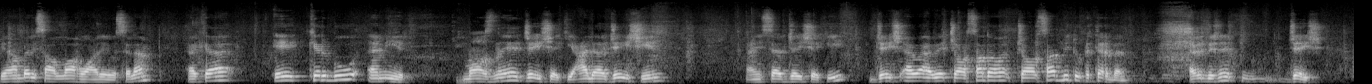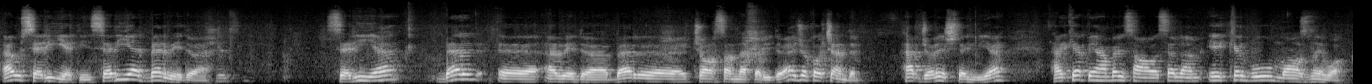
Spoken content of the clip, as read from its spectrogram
پیغمبر صلى الله عليه وسلم هكا اي كربو أمير مازنه جيشكي على جيش يعني سر جيشكي جيش او او 400 400 بيتو بتربن او بجنة جيش او سرية سرية بر بيدوها سرية بر او دو بر 400 نفری دو اجا که چندن؟ هر جاره اشتگویه هکه پیغمبر صلی اللہ علیہ وسلم ای کربو مازنه وا.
